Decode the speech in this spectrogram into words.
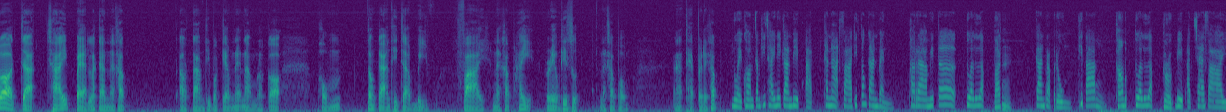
ก็จะใช้ 8 ละกันนะครับ เอาตามที่โปรแกรมแนะนำแล้วก็ ผมต้องการที่จะบีบไฟล์นะครับให้เร็วที่สุดนะครับผมอ่าแท็บไปเลยครับ หน่วยความจำที่ใช้ในการบีบอัด ขนาดไฟล์ที่ต้องการแบ่ง พารามิเตอร์ ตัวเลือก Button. การปรับปรุงที่ตั้ง Combo. ตัวเลือก Group. บีบอัดแชร์ไฟล์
